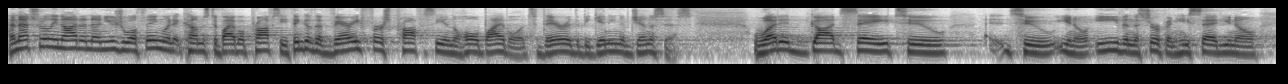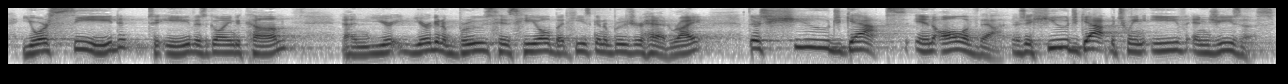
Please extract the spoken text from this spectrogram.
And that's really not an unusual thing when it comes to Bible prophecy. Think of the very first prophecy in the whole Bible. It's there at the beginning of Genesis. What did God say to, to you know, Eve and the serpent? He said, you know, your seed to Eve is going to come, and you're, you're going to bruise his heel, but he's going to bruise your head, right? There's huge gaps in all of that. There's a huge gap between Eve and Jesus.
